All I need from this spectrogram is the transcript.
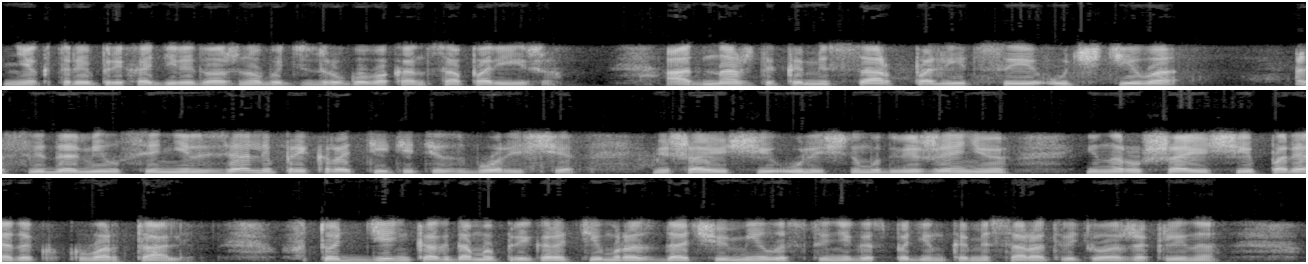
Некоторые приходили, должно быть, с другого конца Парижа. Однажды комиссар полиции учтиво осведомился, нельзя ли прекратить эти сборища, мешающие уличному движению и нарушающие порядок в квартале. «В тот день, когда мы прекратим раздачу милостыни, господин комиссар», — ответила Жаклина, —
